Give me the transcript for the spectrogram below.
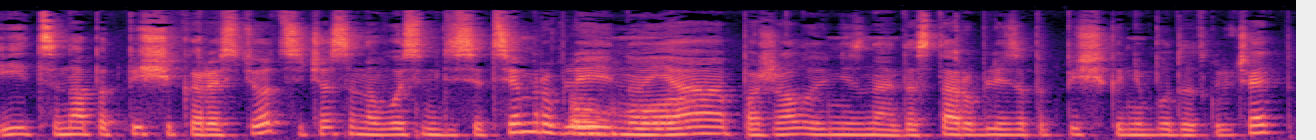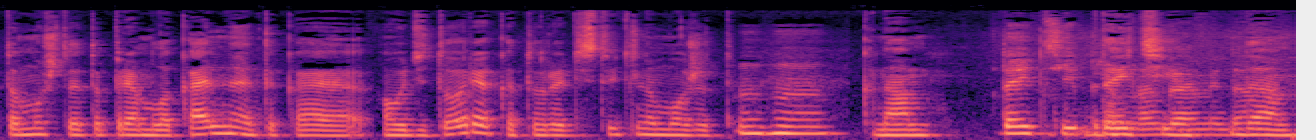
и цена подписчика растет. Сейчас она 87 рублей, Ого. но я, пожалуй, не знаю, до 100 рублей за подписчика не буду отключать, потому что это прям локальная такая аудитория, которая действительно может угу. к нам Дойти прям Дойти, ногами, да. да.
